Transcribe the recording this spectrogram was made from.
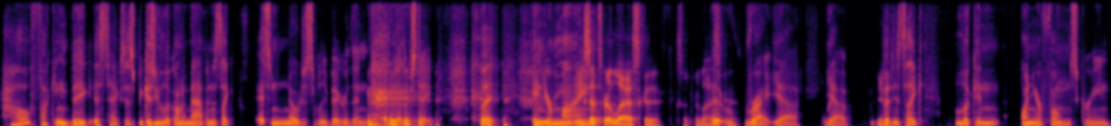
how fucking big is Texas? Because you look on a map and it's like, it's noticeably bigger than every other state. But in your mind, except for alaska except for uh, alaska right. Yeah. Yeah. yeah. But it's like looking on your phone screen,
